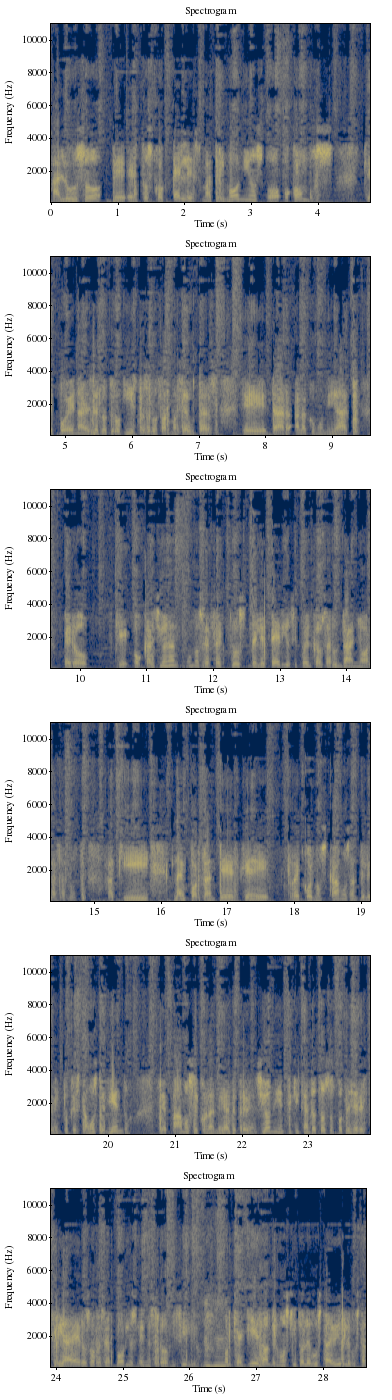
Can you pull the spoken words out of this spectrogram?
al uso de estos cócteles, matrimonios o, combos que pueden a veces los droguistas o los farmacéutas eh, dar a la comunidad, pero que ocasionan unos efectos deleterios y pueden causar un daño a la salud. Aquí la importante es que reconozcamos ante el evento que estamos teniendo, sepamos que con las medidas de prevención, identificando todos esos potenciales criaderos o reservorios en nuestro domicilio, porque allí es donde el mosquito le gusta vivir, le gusta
